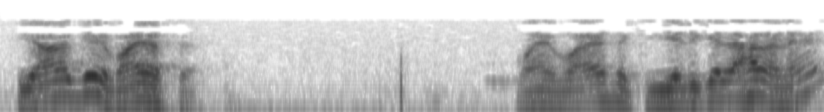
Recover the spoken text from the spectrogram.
පියාගේ වයස මම වයස කීයද කියලා අහලා නැහැ.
